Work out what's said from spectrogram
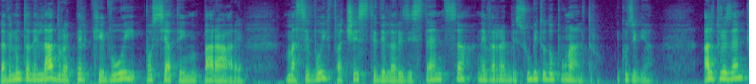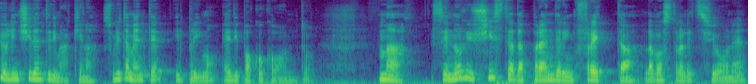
La venuta del ladro è perché voi possiate imparare, ma se voi faceste della resistenza ne verrebbe subito dopo un altro e così via. Altro esempio è l'incidente di macchina. Solitamente il primo è di poco conto. Ma se non riusciste ad apprendere in fretta la vostra lezione,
